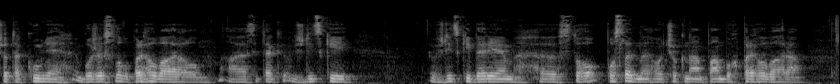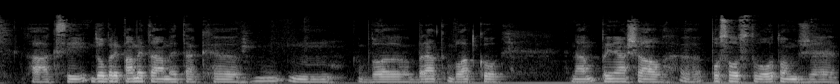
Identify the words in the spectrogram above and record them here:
čo tak ku mne Bože slovo prehováralo. A ja si tak vždycky vždycky beriem e, z toho posledného, čo k nám Pán Boh prehovára. A ak si dobre pamätáme, tak e, brat Vladko nám prinášal e, posolstvo o tom, že,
